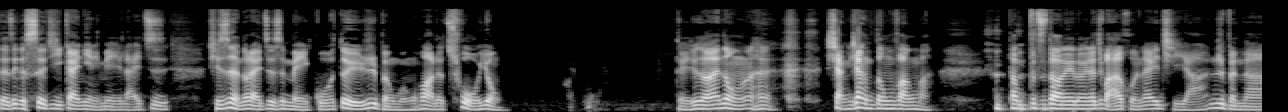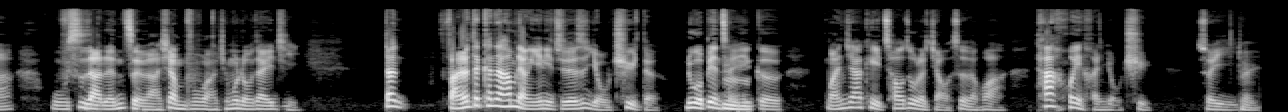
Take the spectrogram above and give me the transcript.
的这个设计概念里面也来自，其实很多来自是美国对于日本文化的错用，对，就是那种 想象东方嘛，他们不知道那个东西，他就把它混在一起啊，日本啊，武士啊，忍者啊，相扑啊，全部揉在一起，但反而在看在他们两个眼里，觉得是有趣的，如果变成一个。玩家可以操作的角色的话，它会很有趣，所以对，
